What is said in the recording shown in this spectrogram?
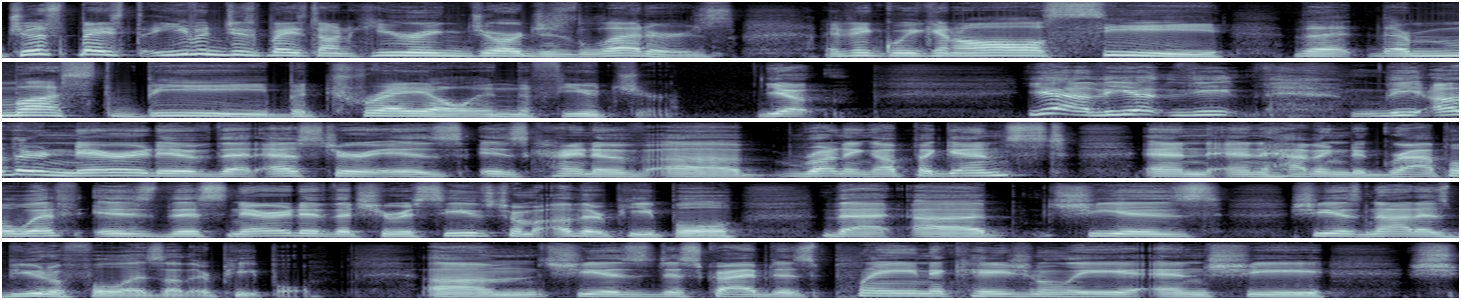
just based even just based on hearing George's letters, I think we can all see that there must be betrayal in the future. Yep. Yeah, the the the other narrative that Esther is is kind of uh, running up against and and having to grapple with is this narrative that she receives from other people that uh, she is she is not as beautiful as other people. Um, she is described as plain occasionally, and she she,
